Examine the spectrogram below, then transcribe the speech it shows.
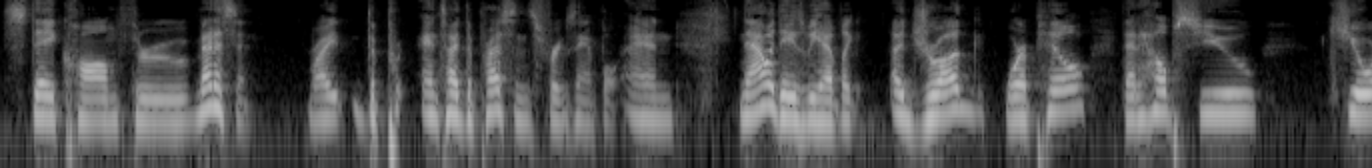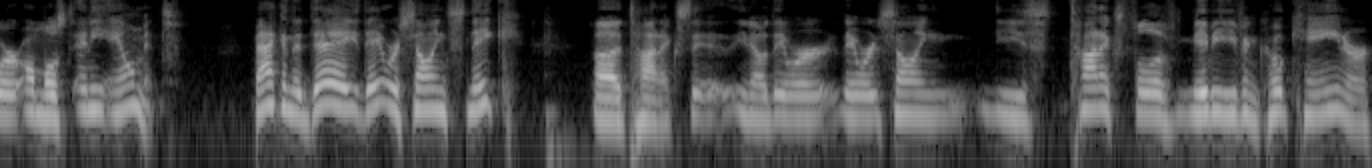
stay calm through medicine right? Dep- antidepressants, for example. And nowadays we have like a drug or a pill that helps you cure almost any ailment. Back in the day, they were selling snake uh, tonics. You know, they were they were selling these tonics full of maybe even cocaine or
